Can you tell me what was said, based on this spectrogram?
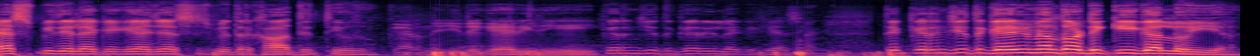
ਐਸਪੀ ਦੇ ਲੈ ਕੇ ਗਿਆ ਜਾਂ ਐਸਐਸਪੀ ਦਰਖਾਸਤ ਦਿੱਤੀ ਉਦੋਂ? ਕਰਨ ਜੀ ਤੇ ਗਹਿਰੀ ਦੀ ਗਈ ਕਿਰਨਜੀਤ ਗੈਰੀ ਲੈ ਕੇ ਗਿਆ ਸੀ। ਤੇ ਕਿਰਨਜੀਤ ਗੈਰੀ ਨਾਲ ਤੁਹਾਡੀ ਕੀ ਗੱਲ ਹੋਈ ਆ?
